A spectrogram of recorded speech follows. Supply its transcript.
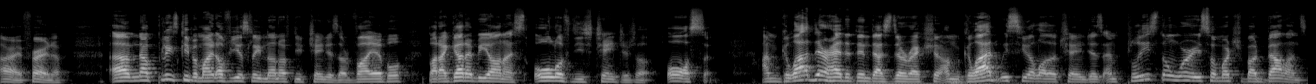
Alright, fair enough. Um, now, please keep in mind, obviously, none of these changes are viable, but I gotta be honest, all of these changes are awesome. I'm glad they're headed in that direction. I'm glad we see a lot of changes. And please don't worry so much about balance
